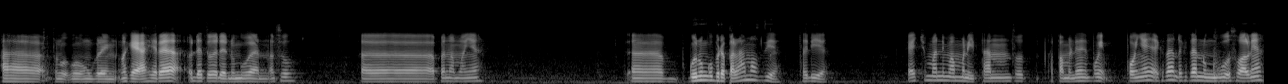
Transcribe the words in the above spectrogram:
uh, tunggu gue ngobrol oke akhirnya udah tuh ada nungguan. Langsung uh, apa namanya uh, gue nunggu berapa lama tuh ya? Tadi ya? Kayak cuma lima menitan atau apa menitan. Pokoknya kita kita nunggu soalnya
